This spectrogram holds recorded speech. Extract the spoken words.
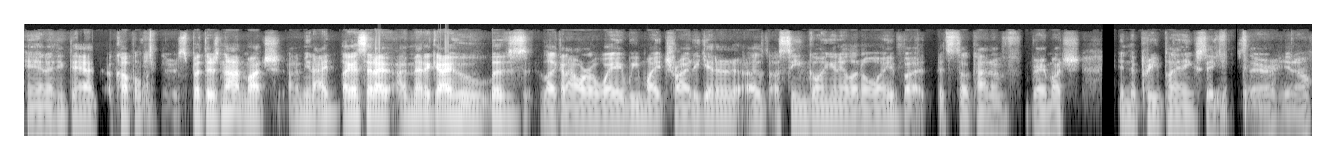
And I think they had a couple others, but there's not much. I mean, I like I said, I, I met a guy who lives like an hour away. We might try to get a, a, a scene going in Illinois, but it's still kind of very much in the pre-planning stages there you know?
